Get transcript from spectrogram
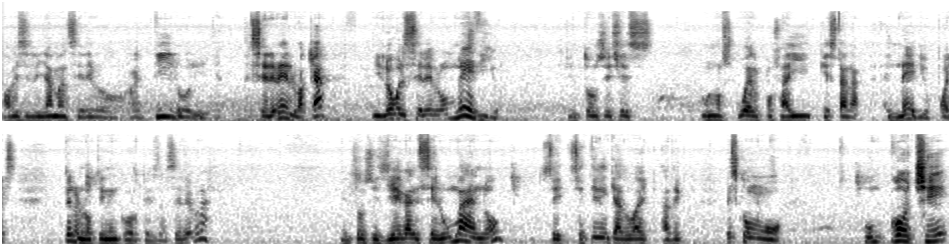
A veces le llaman cerebro reptil o el cerebelo acá, y luego el cerebro medio, entonces es unos cuerpos ahí que están en medio, pues, pero no tienen corteza cerebral. Entonces llega el ser humano, se, se tienen que adecuar, es como un coche,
